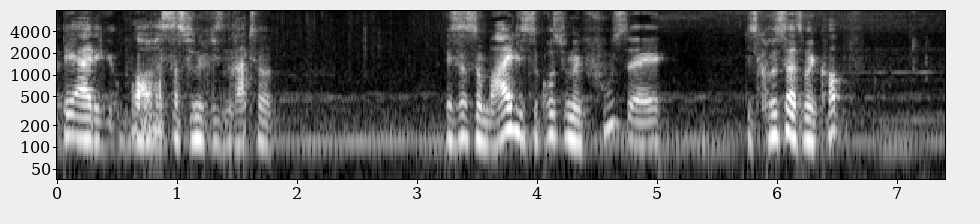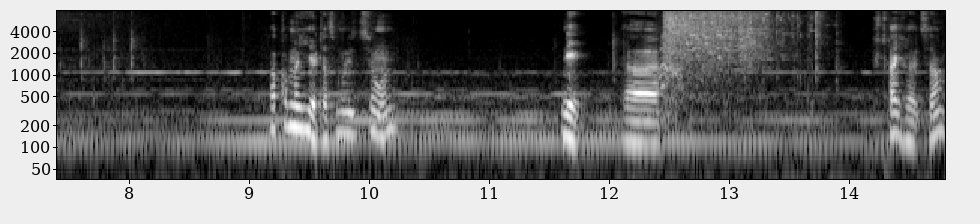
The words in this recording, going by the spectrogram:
Beerdige. Boah, was ist das für eine Riesenratte? Ist das normal? Die ist so groß wie mein Fuß, ey. Die ist größer als mein Kopf. Oh, guck mal hier, das ist Munition. Nee, äh. Streichhölzer.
